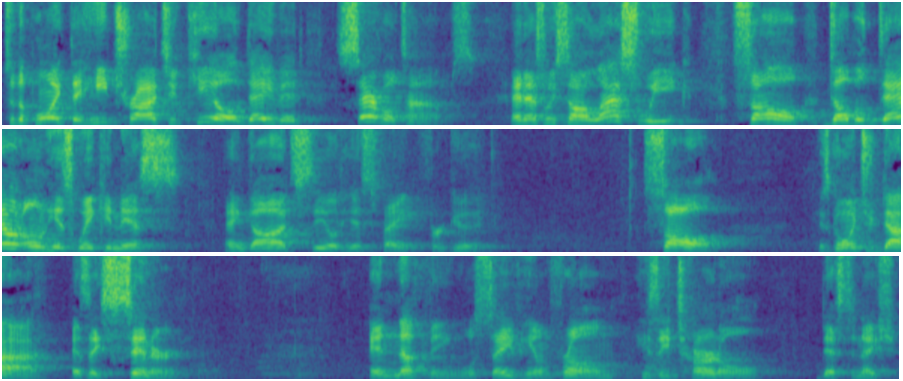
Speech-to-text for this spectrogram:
to the point that he tried to kill David several times. And as we saw last week, Saul doubled down on his wickedness and God sealed his fate for good. Saul is going to die as a sinner and nothing will save him from his eternal destination.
